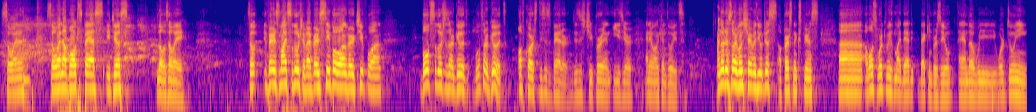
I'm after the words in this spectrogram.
So when, so when a box passes, it just blows away. So there's my solution, a very simple one, very cheap one. Both solutions are good. Both are good. Of course, this is better. This is cheaper and easier. Anyone can do it. Another story I want to share with you, just a personal experience. Uh, I was working with my dad back in Brazil, and uh, we were doing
